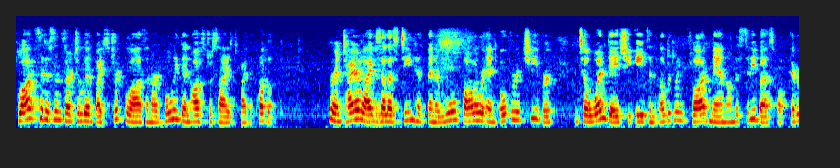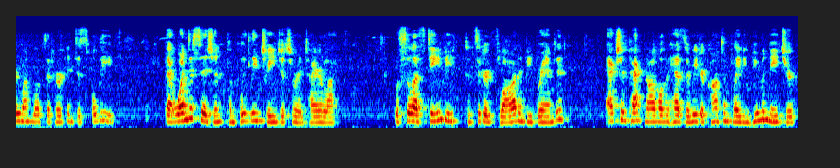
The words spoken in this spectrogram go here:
Flawed citizens are to live by strict laws and are bullied and ostracized by the public. Her entire life, Celestine has been a rule follower and overachiever until one day she aids an elderly, flawed man on the city bus while everyone looks at her in disbelief. That one decision completely changes her entire life. Will Celestine be considered flawed and be branded? Action-packed novel that has the reader contemplating human nature,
